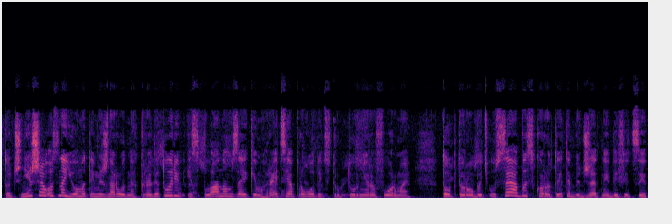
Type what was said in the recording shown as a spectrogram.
точніше ознайомити міжнародних кредиторів із планом, за яким Греція проводить структурні реформи, тобто робить усе, аби скоротити бюджетний дефіцит,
